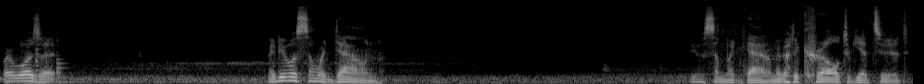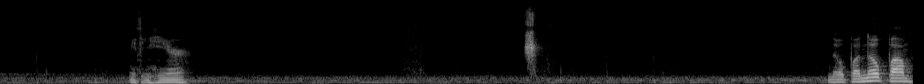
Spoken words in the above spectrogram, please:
Where was it? Maybe it was somewhere down. Maybe it was somewhere down. Maybe I had to crawl to get to it. Anything here? Nope, uh, nope. Um.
